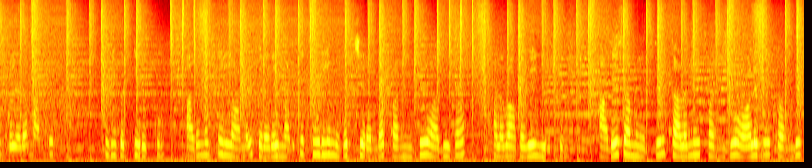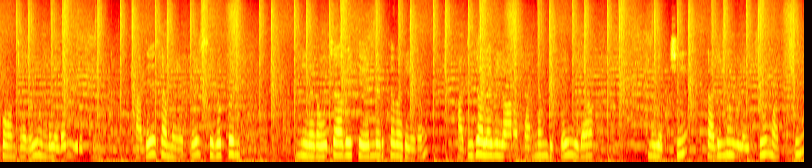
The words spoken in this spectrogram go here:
உங்களிடம் அன்பு பிடிபட்டிருக்கும். அது மட்டும் இல்லாமல் பிறரை மதிக்கக்கூடிய மிகச்சிறந்த பண்பு அதிக அளவாகவே இருக்கும். அதே சமயத்தில் தலைமை பண்பு ஆளுமை பண்பு போன்றவை உங்களிடம் இருக்கும். அதே சமயத்தில் சிவப்பு நிற ரோஜாவை தேர்ந்தெடுத்தவர்களிடம் அதிக அளவிலான தன்னம்பிக்கை விடா முயற்சி கடின உழைப்பு மற்றும்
